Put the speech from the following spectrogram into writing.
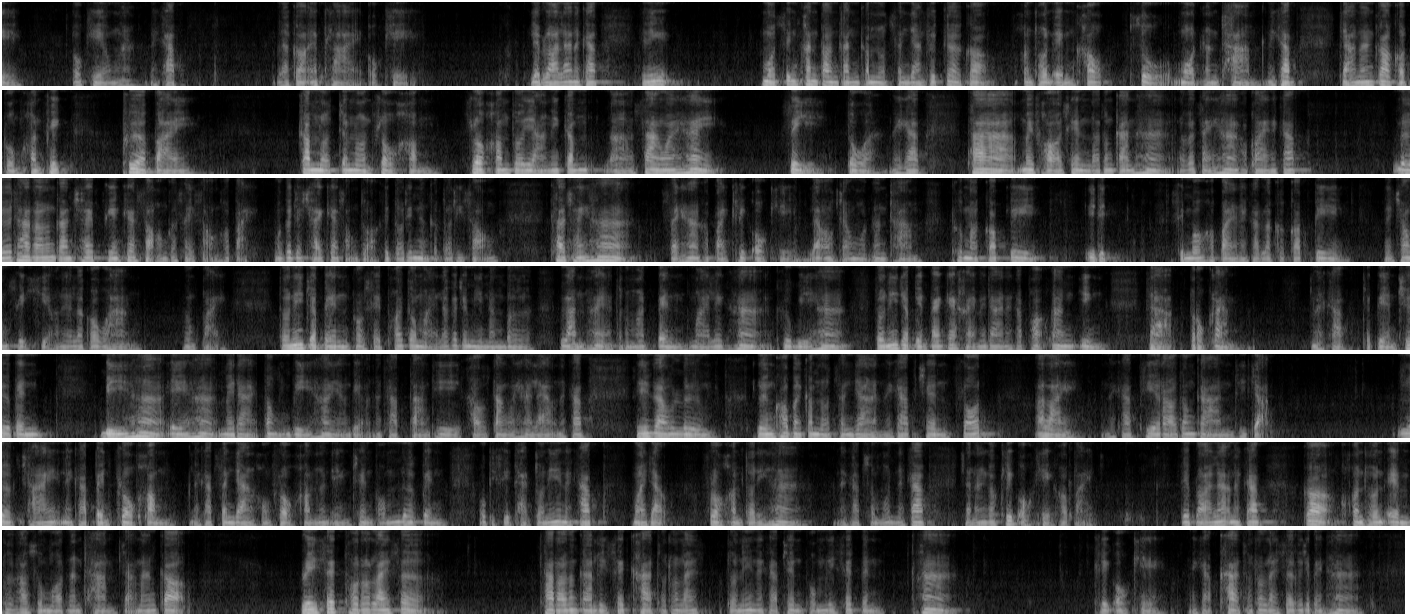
โอเคออกมานะครับ แล้วก็ apply โอเค เรียบร้อยแล้วนะครับ ทีนี้หมดสิ้นขั้นตอนการกำหนดสัญญาณทริกเกอร์ก็ Ctrl M เข้าสู่โหมด Runtime นะครับ จากนั้นก็กดปุ่ม Config เพื่อไปกำหนดจำนวน Flowcom Flowcom ตัวอย่างนี้กำสร้างไว้ให้ 4 ตัวนะครับ ถ้าไม่พอเช่นเราต้องการ 5 เราก็ใส่ 5 เข้าไปนะครับ หรือถ้าเราต้องการใช้เพียงแค่ 2 ก็ใส่ 2 เข้าไป มันก็จะใช้แค่ 2 ตัวคือตัวที่ 1 กับตัวที่ 2 ถ้าใช้ 5 ใส่ 5 เข้าไปคลิกโอเคแล้วออกจากโหมด Runtime เพื่อมา Copy Edit Symbol เข้าไปนะครับ แล้วก็ Copy ในช่องสีเขียวเนี่ยแล้วก็วางลงไป ตัวนี้จะเป็น Process Point ตัวใหม่ แล้วก็จะมี Number รันให้อัตโนมัติเป็นหมายเลข 5 คือ V5 ตัวนี้จะเปลี่ยนแปลงแก้ไขไม่ได้นะครับ เพราะอ้างอิงจากโปรแกรมนะครับ จะเปลี่ยนชื่อเป็น B5 A5 ไม่ได้ต้อง B5 อย่างเดียวนะครับ ตามที่เขาตั้งไว้ให้แล้วนะครับทีนี้เราลืมลืมเข้าไปกำหนดสัญญาณนะครับ เช่น float อะไรนะครับ ที่เราต้องการที่จะเลือกใช้นะครับเป็น flowcom นะครับ สัญญาณของ flowcom นั่นเอง เช่น ผมเลือกเป็น OPC tag ตัวนี้นะครับ มาจาก flowcom ตัวที่ 5 นะครับ สมมุตินะครับ จากนั้นก็คลิกโอเคเข้าไป เรียบร้อยแล้วนะครับ ก็ Ctrl M เพื่อเข้าสู่โหมด runtime จากนั้นก็ reset totalizer ถ้าเราต้องการ reset ค่า totalize ตัวนี้นะครับ เช่นผม reset เป็น 5 คลิกโอเคนะครับ ค่า totalizer ก็จะเป็น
